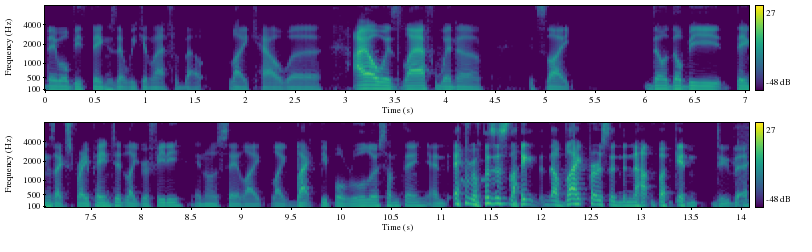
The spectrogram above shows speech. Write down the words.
they will be things that we can laugh about like how uh i always laugh when uh it's like there'll there'll be things like spray painted like graffiti and it'll say like like black people rule or something and everyone's just like a black person did not fucking do that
